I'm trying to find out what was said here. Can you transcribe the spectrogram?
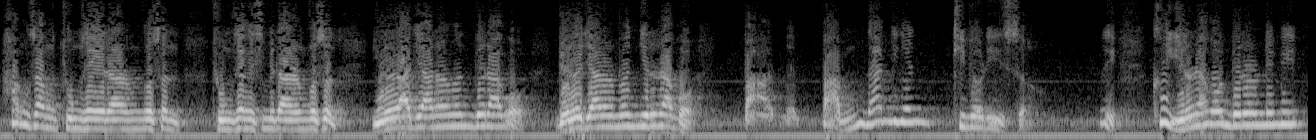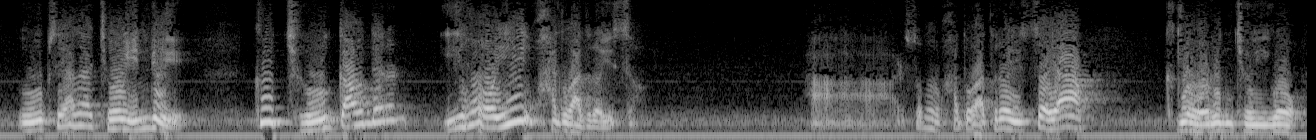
항상 중생이라는 것은, 중생심이라는 것은 일어나지 않으면 멸하고, 멸하지 않으면 일어나고, 빰, 빰난 이건 기멸이 있어. 그 일어나고 멸하는 놈이 없어야 정인데, 그정 가운데는 이호의 화두가 들어있어. 아, 알수 없는 화두가 들어있어야 그게 옳은 정이고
